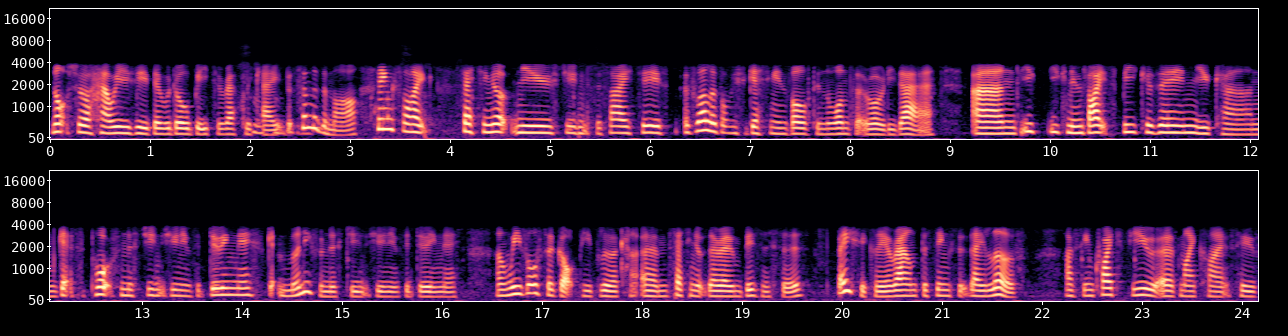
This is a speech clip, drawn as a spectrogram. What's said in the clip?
Not sure how easy they would all be to replicate, but some of them are. Things like setting up new student societies, as well as obviously getting involved in the ones that are already there and you, you can invite speakers in, you can get support from the Students' Union for doing this, get money from the Students' Union for doing this. And we've also got people who are um, setting up their own businesses basically around the things that they love. I've seen quite a few of my clients who've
